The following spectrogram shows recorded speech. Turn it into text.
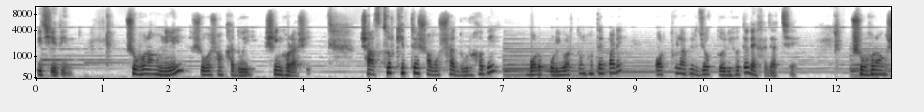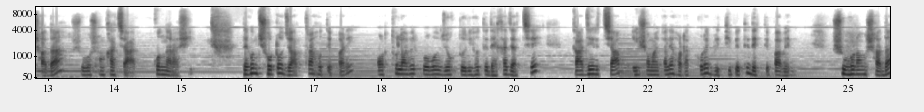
পিছিয়ে দিন। শুভ রং নীল, শুভ সংখ্যা দুই, সিংহ রাশি। স্বাস্থ্যর ক্ষেত্রে সমস্যা দূর হবে, বড় পরিবর্তন হতে পারে অর্থ লাভের যোগ তৈরি হতে দেখা যাচ্ছে। শুভ রং সাদা, শুভ সংখ্যা চার, কন্যা রাশি। দেখুন, ছোট যাত্রা হতে পারে অর্থ লাভের প্রবল যোগ তৈরি হতে দেখা যাচ্ছে, কাজের চাপ এই সময়কালে হঠাৎ করে বৃদ্ধি পেতে দেখতে পাবেন। শুভ রং সাদা,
